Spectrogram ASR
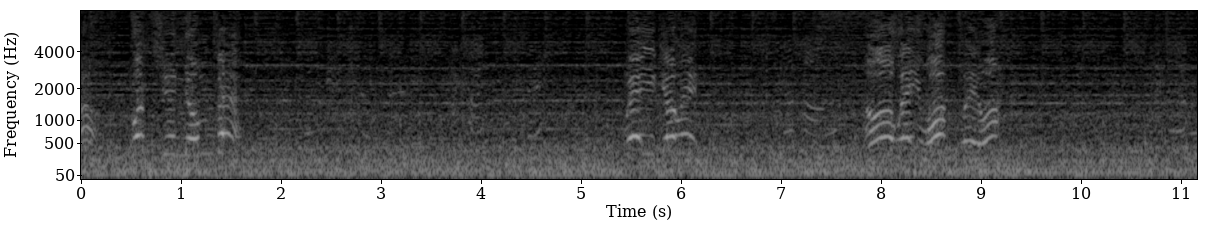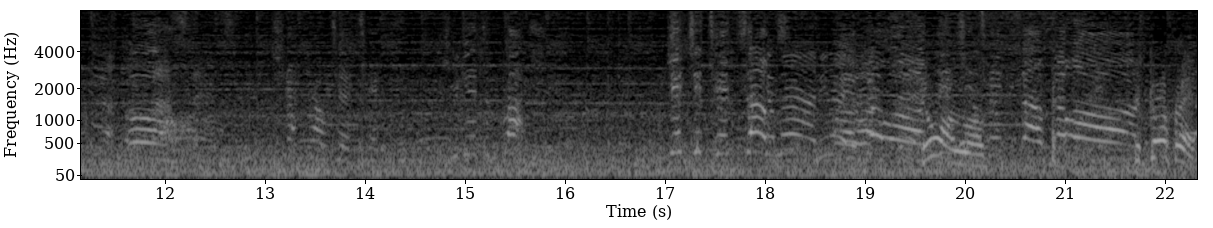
Oh, what's your number? Where you going? Oh, where you what? Where you what? Oh, check out her tits. Should we get into flash? Get your tits out! Come on, you know oh, go on, Go get on, your love. tits out, go on! Just go for it.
